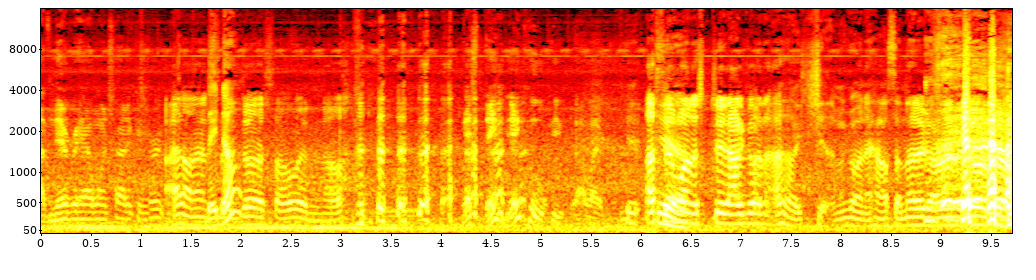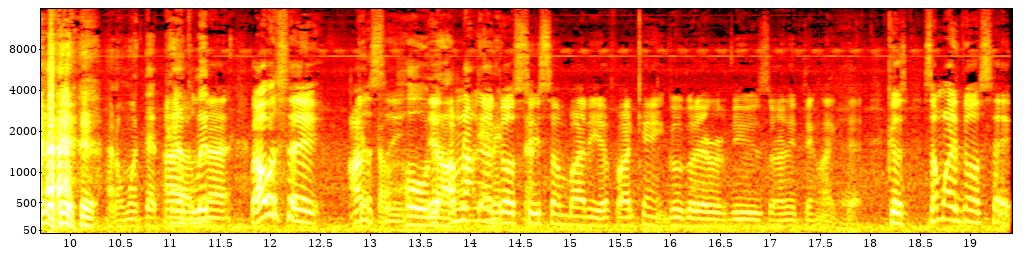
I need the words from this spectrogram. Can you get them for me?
I've never had one try to convert me. I don't answer They don't? the door, so I wouldn't know. They, they, they cool people. I like. Them. I see Yeah. them on the street. I go. In, I'm like, shit. Let me go in the house. I know they're gonna run the doorbell. I don't want that I'm pamphlet. not- But I would say honestly, whole if- I'm not gonna go No. see somebody if I can't Google their reviews or anything like that. Because somebody's gonna say,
